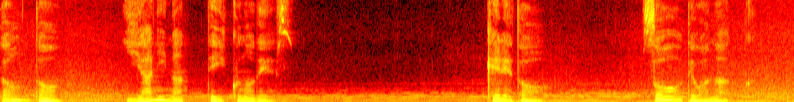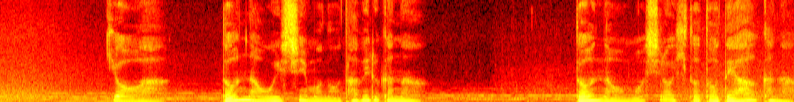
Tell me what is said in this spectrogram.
どんどん嫌になっていくのです。けれどそうではなく今日はどんな美味しいものを食べるかなどんな面白い人と出会うかな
